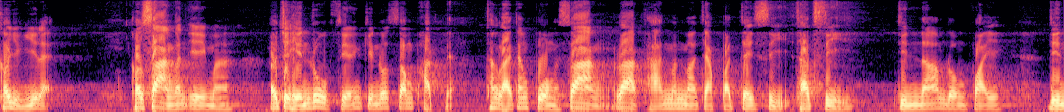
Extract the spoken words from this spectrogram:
เขาอย่างนี้แหละเขาสร้างกันเองมา เราจะเห็นรูปเสียงกินรสสัมผัสเนี่ยทั้งหลายทั้งปวงสร้างรากฐานมันมาจากปัจจัยสี่ธาตุสี่ดินน้ำลมไฟ ดิน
